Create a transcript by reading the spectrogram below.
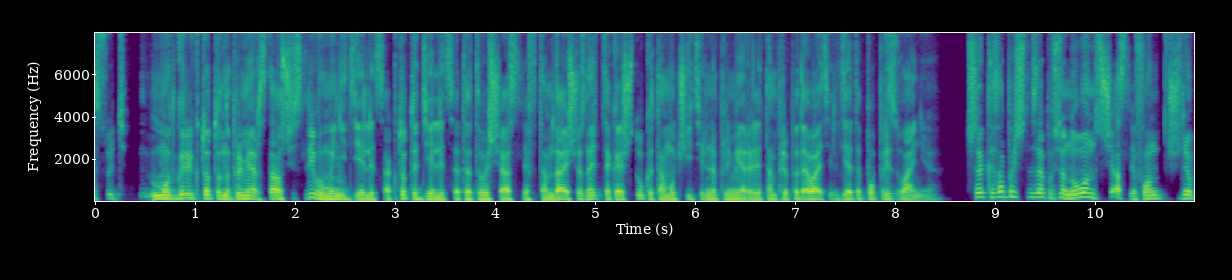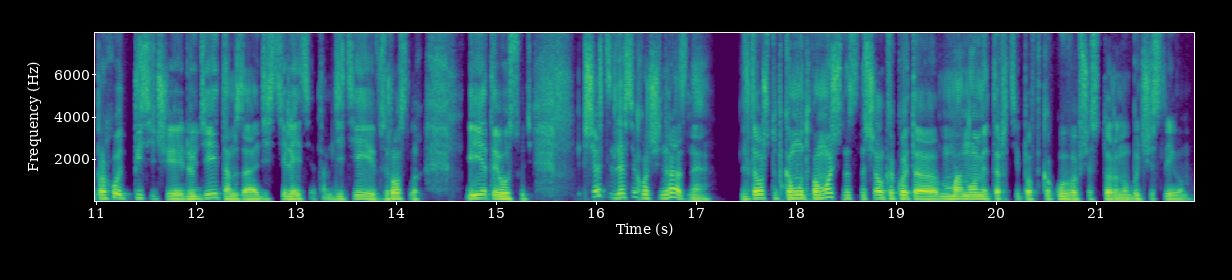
суть? Мы Вот говорю, кто-то, например, стал счастливым и не делится, а кто-то делится от этого счастлив. Там, да, еще, знаете, такая штука, там, учитель, например, или там преподаватель где-то по призванию. Человек обычно за все, но он счастлив, он через него проходит тысячи людей там за десятилетия, там, детей, взрослых, и это его суть. Счастье для всех очень разное. Для того, чтобы кому-то помочь, надо сначала какой-то манометр, типа, в какую вообще сторону быть счастливым.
